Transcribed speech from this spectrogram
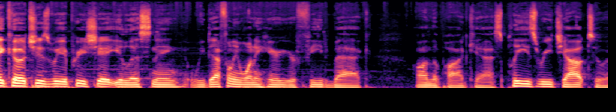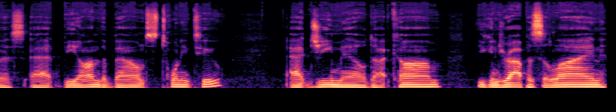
Hey, coaches, we appreciate you listening. We definitely want to hear your feedback on the podcast. Please reach out to us at beyondthebounce22 at gmail.com. You can drop us a line,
